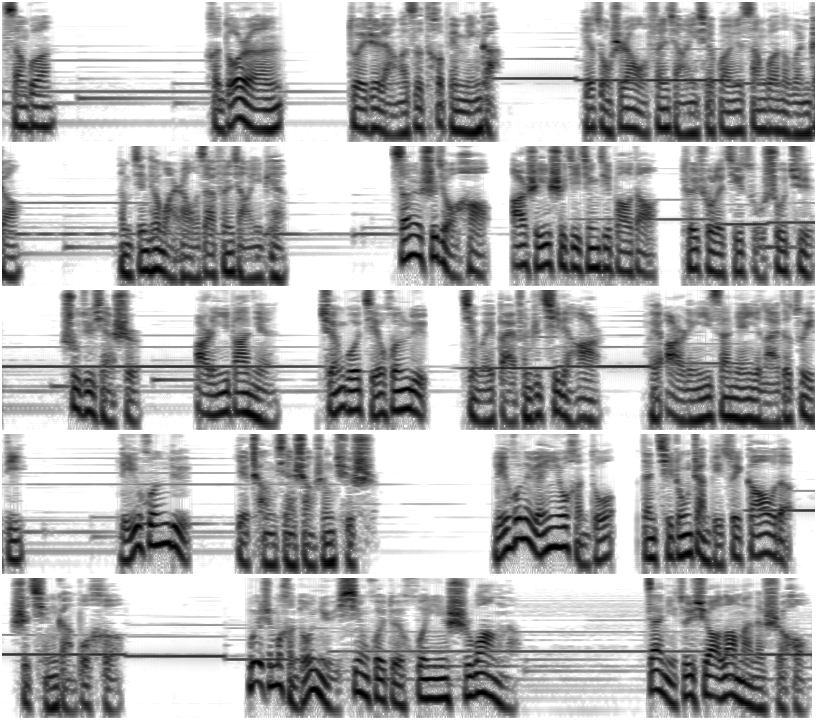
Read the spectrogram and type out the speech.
三观，很多人对这两个字特别敏感，也总是让我分享一些关于三观的文章。那么今天晚上我再分享一篇。三月十九号，《二十一世纪经济报道》推出了几组数据，数据显示，二零一八年全国结婚率仅为百分之七点二，为二零一三年以来的最低，离婚率也呈现上升趋势。离婚的原因有很多，但其中占比最高的是情感不和。为什么很多女性会对婚姻失望呢？在你最需要浪漫的时候，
